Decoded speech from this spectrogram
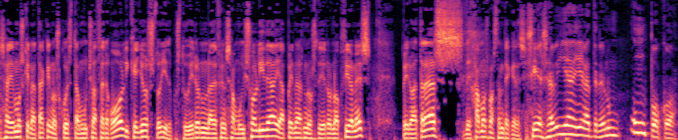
sabemos que en ataque nos cuesta mucho hacer gol y que ellos oye, pues tuvieron una defensa muy sólida y apenas nos dieron opciones, pero atrás dejamos bastante que desear. Si el Sevilla llega a tener un, un poco,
